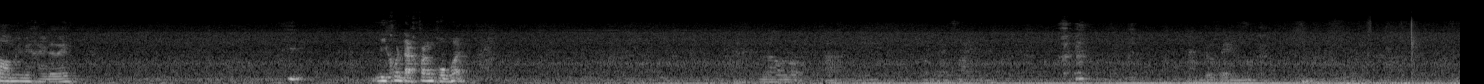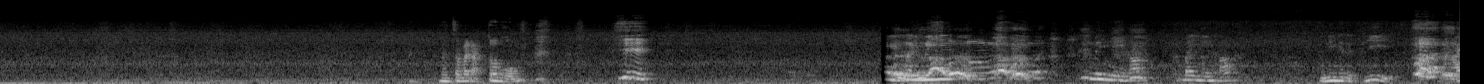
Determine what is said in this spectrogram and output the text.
รอบๆไม่มีใครเลย มีคนดักฟังผมอะเราหลบอ่าหลบไฟดูเป็นมันจะมาดักตัวผมพี่ไม่มี ไม่มีครับ ไม่มีครับ อันนี้มีแต่พี่ไอ้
